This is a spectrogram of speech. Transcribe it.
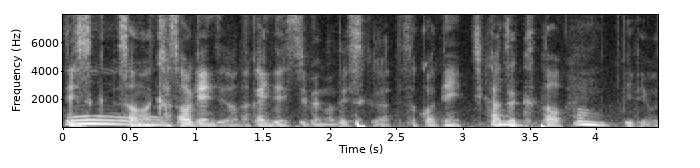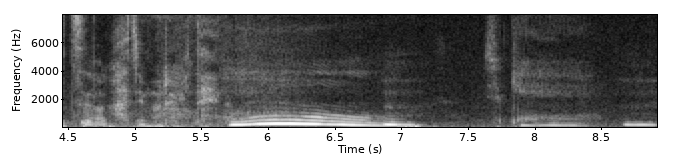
デスクその仮想現実の中にデス自分のデスクがあってそこに近づくとうんビデオ通話が始まるみたいな。おおうん。すげえうん。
